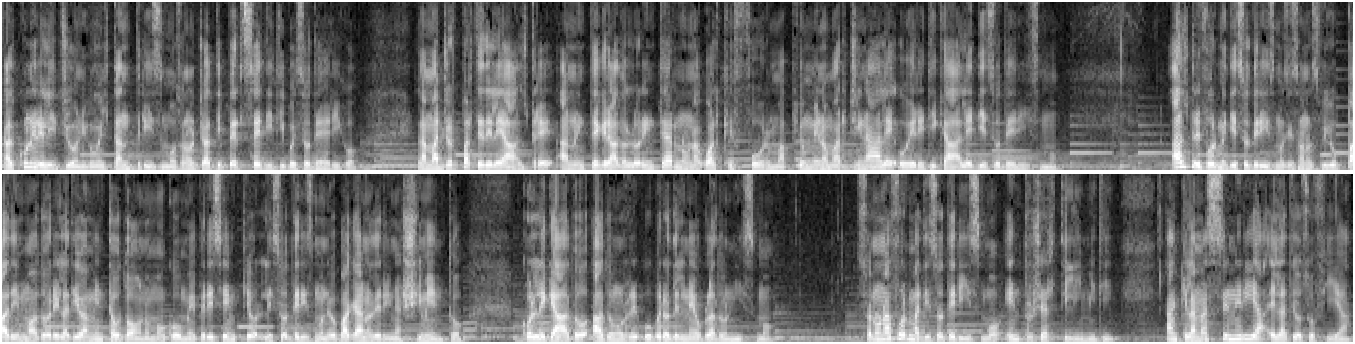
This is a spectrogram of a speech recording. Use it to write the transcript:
Alcune religioni, come il tantrismo, sono già di per sé di tipo esoterico. La maggior parte delle altre hanno integrato al loro interno una qualche forma più o meno marginale o ereticale di esoterismo. Altre forme di esoterismo si sono sviluppate in modo relativamente autonomo, come per esempio l'esoterismo neopagano del Rinascimento, collegato ad un recupero del neoplatonismo. Sono una forma di esoterismo entro certi limiti, anche la massoneria e la teosofia.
